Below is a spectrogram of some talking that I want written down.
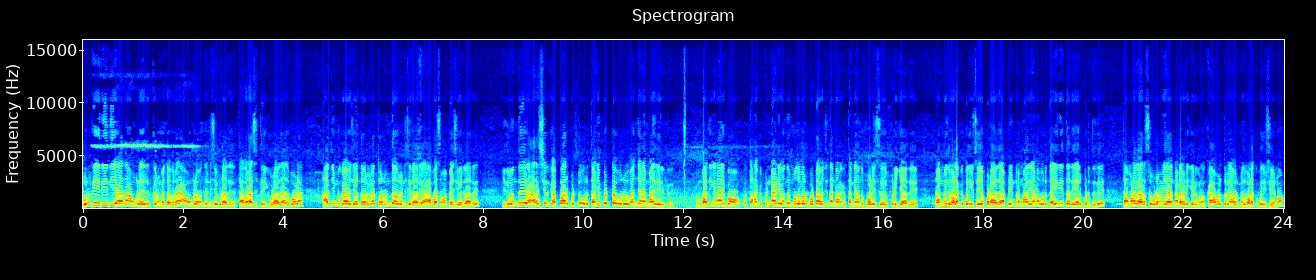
கொள்கை ரீதியாக தான் அவங்கள எதிர்க்கணுமே தவிர அவங்கள வந்து என்ன செய்யக்கூடாது? தவறா சித்தரிக்க கூடாது அதுபோல அதிமுகவை சேர்ந்தவர்களை தொடர்ந்து அவர் என்ன ஆபாசமாக ஆபாசமா பேசி வருகிறாரு இது வந்து அரசியலுக்கு அப்பாற்பட்டு ஒரு தனிப்பட்ட ஒரு வஞ்சனை மாதிரி இருக்குது. இப்போ பார்த்தீங்கன்னா இப்போ தனக்கு பின்னாடி வந்து முதல்வர் போட்டோ வச்சு தான் நமக்கு தன்னை வந்து போலீஸ் பிடிக்காது தன் மீது வழக்கு பதிவு செய்யப்படாது அப்படின்ற மாதிரியான ஒரு தைரியத்தை அதை ஏற்படுத்துது. தமிழக அரசு உடனடியாக நடவடிக்கை எடுக்கணும் காவல்துறை அவர் மீது வழக்கு பதிவு செய்யணும்.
